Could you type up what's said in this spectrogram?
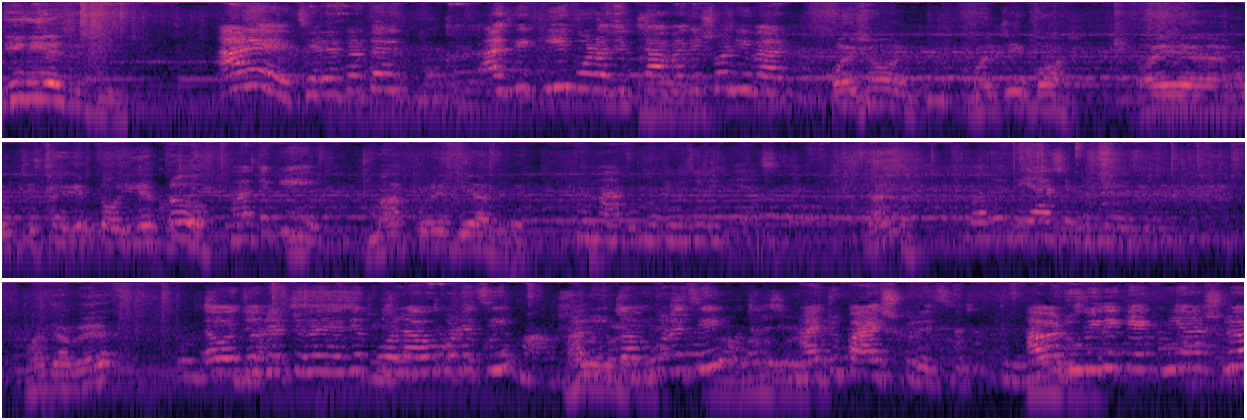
কি নিয়ে এসেছিস? আরে ছেলেটা তো আজকে কি করে দিচ্ছে আমাকে শনিবার। ওই শোন বলছি বস ওই উনত্রিশ তারিখের তো ওই ইয়ে তো। কি? মা করে দিয়ে আসবে। মা প্রতি দিয়ে আসে। হ্যাঁ। মা দিয়ে আসে প্রতি বছর মা যাবে? ওর জন্য একটু যে পোলাও করেছি আলুর দম করেছি আর একটু পায়েস করেছি। আবার রুবিদি কেক নিয়ে আসলো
